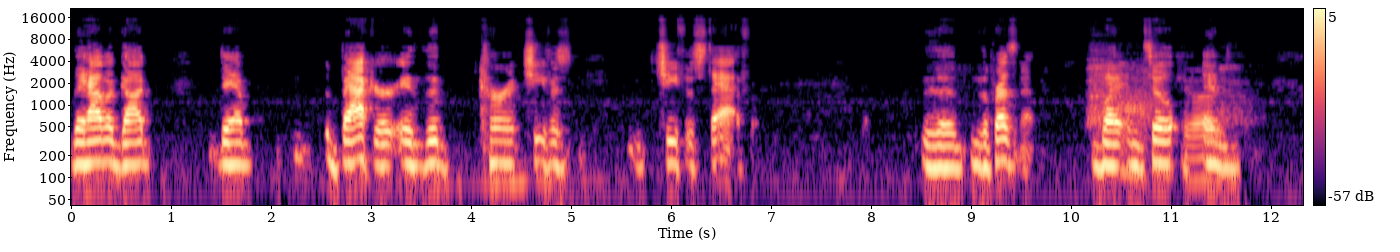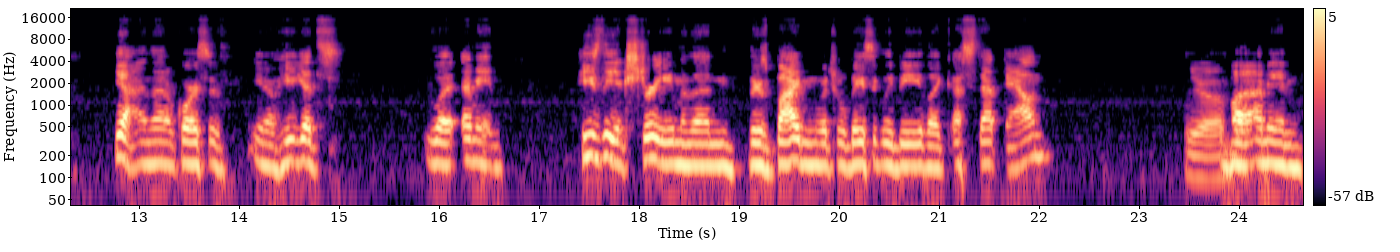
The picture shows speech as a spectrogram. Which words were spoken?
they have a goddamn backer in the current chief of chief of staff the the president but oh until God. and yeah and then of course if you know he gets like i mean he's the extreme and then there's biden which will basically be like a step down yeah, but i mean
